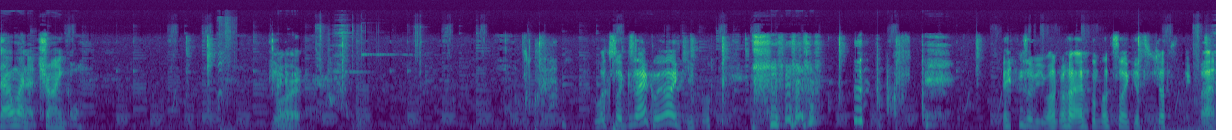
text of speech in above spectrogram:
I want a triangle. You are. it. Looks exactly like you. Fans of you wonder why Adam looks like it's just like that.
